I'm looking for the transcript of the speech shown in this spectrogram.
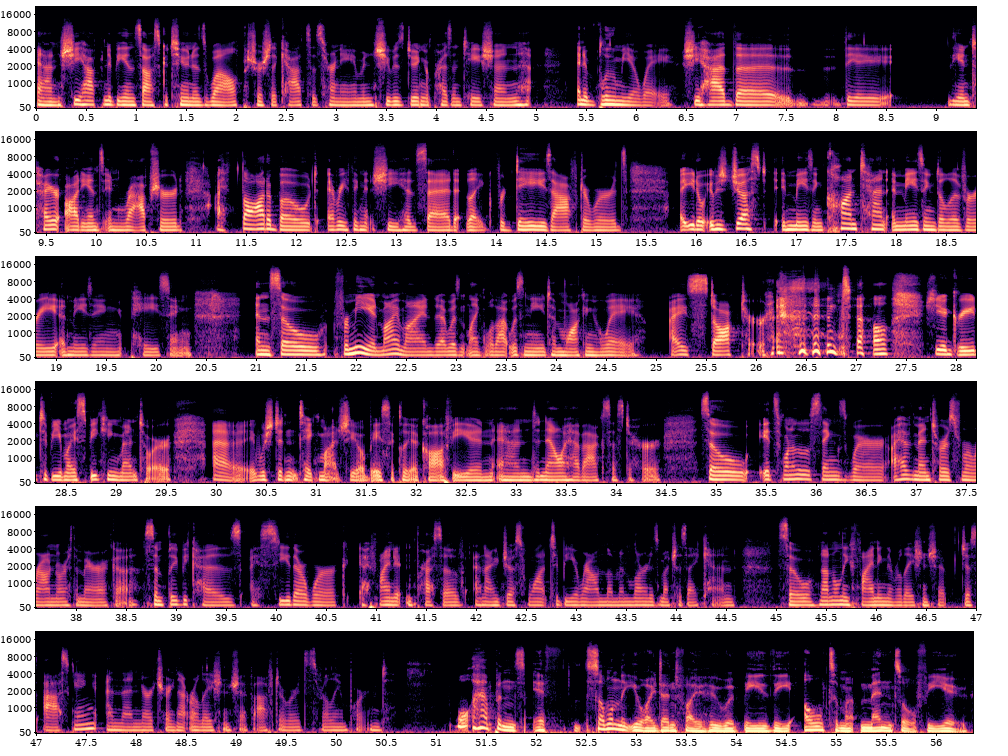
and she happened to be in Saskatoon as well. Patricia Katz is her name, and she was doing a presentation, and it blew me away. She had the the the entire audience enraptured. I thought about everything that she had said like for days afterwards. Uh, you know, it was just amazing content, amazing delivery, amazing pacing. And so for me in my mind, I wasn't like, well, that was neat. I'm walking away. I stalked her until she agreed to be my speaking mentor, uh, which didn't take much, you know, basically a coffee, and, and now I have access to her. So it's one of those things where I have mentors from around North America simply because I see their work, I find it impressive, and I just want to be around them and learn as much as I can. So not only finding the relationship, just asking and then nurturing that relationship afterwards is really important. What happens if someone that you identify who would be the ultimate mentor for you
